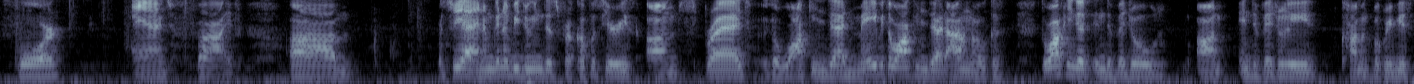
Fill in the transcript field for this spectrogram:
four, and five. Um, so yeah, and I'm gonna be doing this for a couple series. Um, Spread, The Walking Dead, maybe The Walking Dead. I don't know because The Walking Dead individual, um, individually comic book reviews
